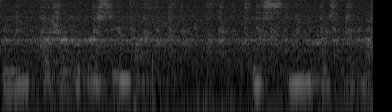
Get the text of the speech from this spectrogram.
steam Pressure Cooker Steam Fry. This steam crisp technology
